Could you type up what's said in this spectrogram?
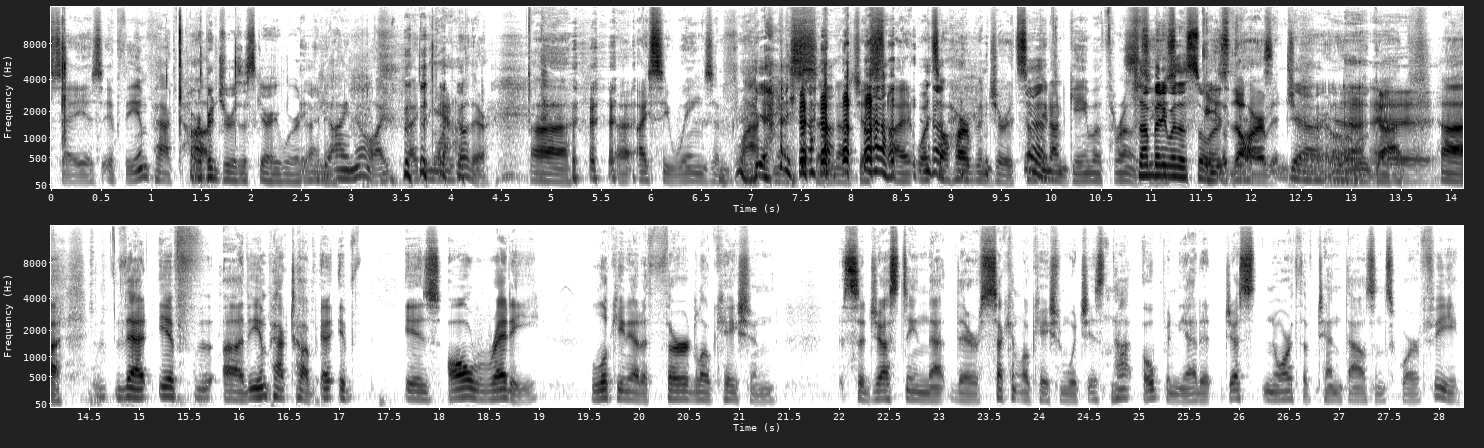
say is if the impact hub, Harbinger is a scary word. I know. Yeah, I know. I, I didn't want to go there. Uh, uh, I see wings and blackness. and uh, just I, what's a harbinger? It's something on Game of Thrones. Somebody He's- with a sword. He's the harbinger. Yeah, oh God. Uh, that if uh, the impact hub uh, if is already looking at a third location suggesting that their second location, which is not open yet at just north of 10,000 square feet,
